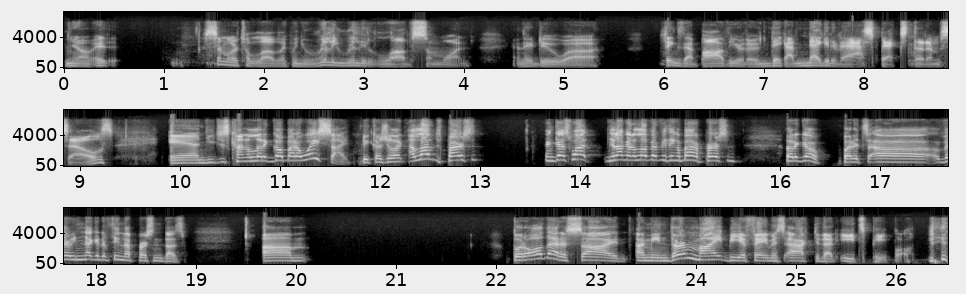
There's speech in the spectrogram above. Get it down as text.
you know, it similar to love, like when you really really love someone and they do uh things that bother you or they got negative aspects to themselves and you just kind of let it go by the wayside because you're like, I love this person. And guess what? You're not to love everything about a person. Let it go. But it's uh, a very negative thing that person does. Um, but all that aside, I mean, there might be a famous actor that eats people.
